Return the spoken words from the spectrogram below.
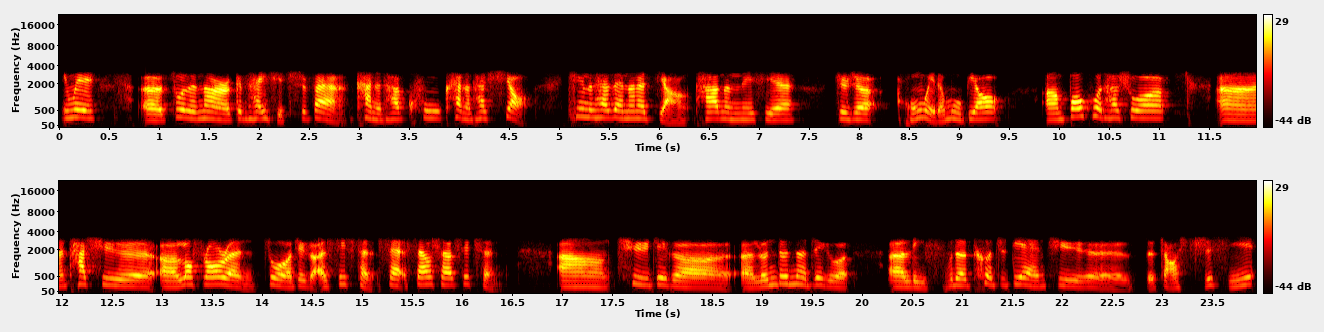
因为呃，坐在那儿跟他一起吃饭，看着他哭，看着他笑，听着他在那儿讲他的那些就是宏伟的目标，嗯，包括他说，嗯，他去呃 l a w f l o r e n 做这个 assistant，sales assistant，嗯，去这个呃伦敦的这个呃礼服的特制店去找实习。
